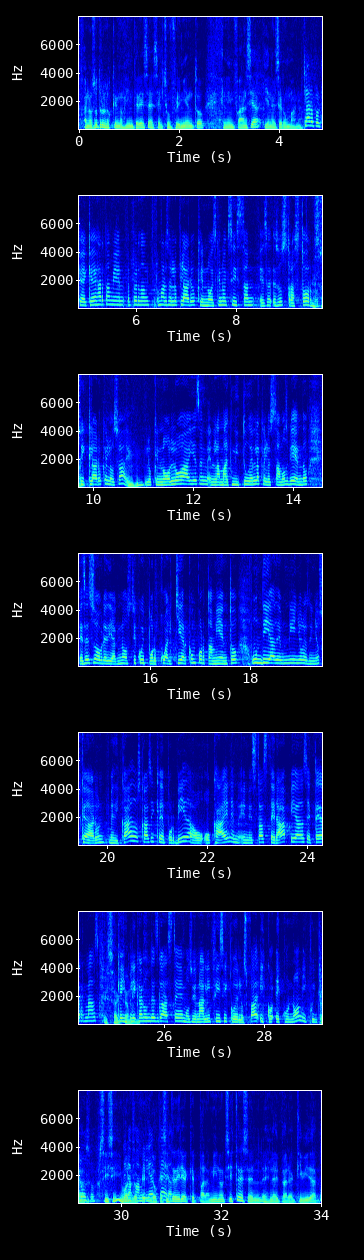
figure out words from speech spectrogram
a nosotros lo que nos interesa es el sufrimiento en la infancia y en el ser humano. Claro, porque hay que dejar también, eh, perdón, Marcelo, claro que no es que no existan esa- esos trastornos, sí, claro que los hay. Lo que no lo hay es en, en la magnitud en la que lo estamos viendo, ese sobrediagnóstico y por cualquier comportamiento, un día de un niño, los niños quedaron medicados casi que de por vida o, o caen en, en estas terapias eternas que implican un desgaste emocional y físico de los padres, y co- económico incluso. Claro, Sí, sí, y bueno, lo que, familia lo que sí te diría que para mí no existe es, el- es la hiperactividad.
